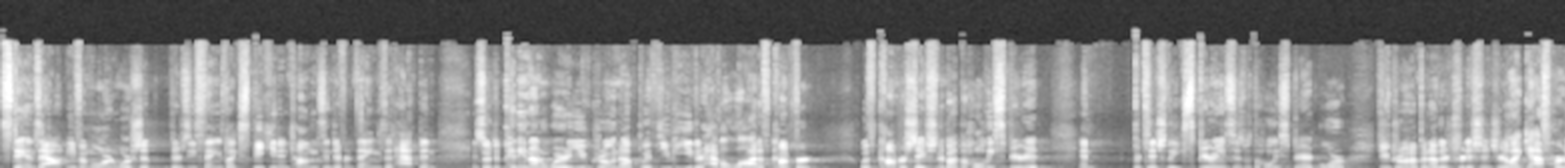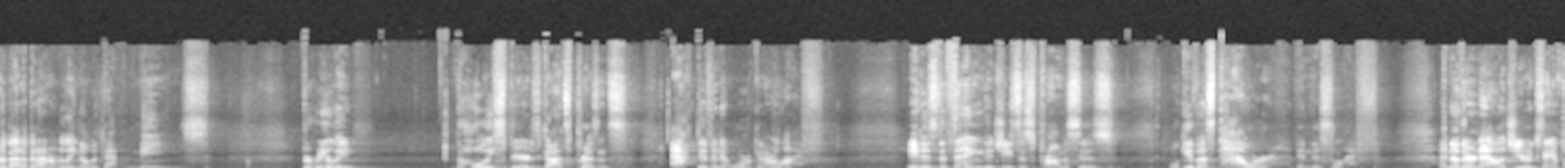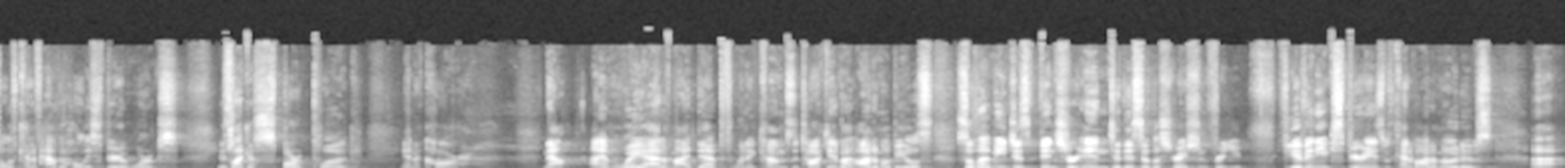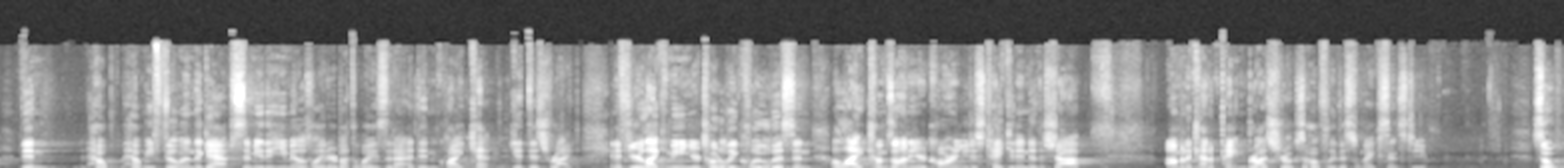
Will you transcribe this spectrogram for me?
stands out even more in worship. There's these things like speaking in tongues and different things that happen. And so depending on where you've grown up with, you either have a lot of comfort with conversation about the Holy Spirit and potentially experiences with the Holy Spirit, or if you've grown up in other traditions, you're like, yeah, I've heard about it, but I don't really know what that means. But really, the Holy Spirit is God's presence active and at work in our life. It is the thing that Jesus promises will give us power in this life. Another analogy or example of kind of how the Holy Spirit works is like a spark plug in a car. Now, I am way out of my depth when it comes to talking about automobiles, so let me just venture into this illustration for you. If you have any experience with kind of automotives, uh, then help, help me fill in the gaps. Send me the emails later about the ways that I didn't quite get this right. And if you're like me and you're totally clueless and a light comes on in your car and you just take it into the shop, I'm going to kind of paint in broad strokes, so hopefully this will make sense to you. So,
